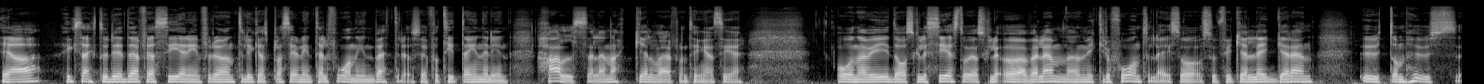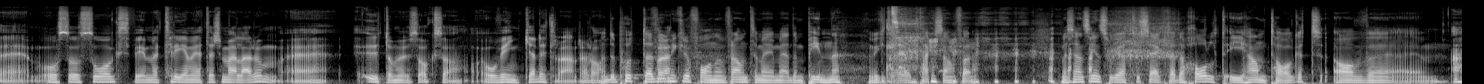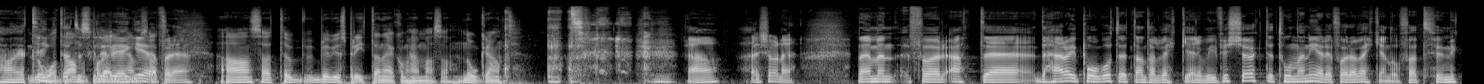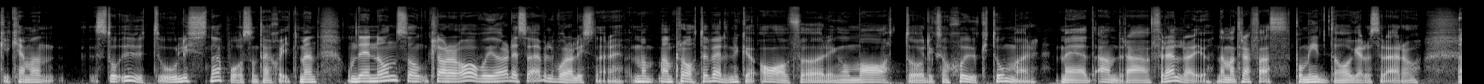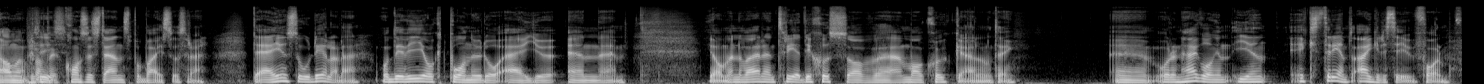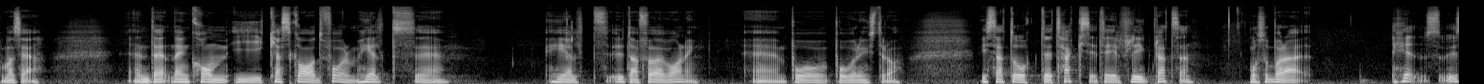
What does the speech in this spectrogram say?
ja, exakt. Och det är därför jag ser in, för du har inte lyckats placera din telefon in bättre. Så jag får titta in i din hals eller nacke eller vad det är för någonting jag ser. Och när vi idag skulle ses då, jag skulle överlämna en mikrofon till dig, så, så fick jag lägga den utomhus. Eh, och så sågs vi med tre meters mellanrum eh, utomhus också och vinkade till varandra. Då. Ja, du puttade För att- mikrofonen fram till mig med en pinne, vilket jag är tacksam för. Men sen så insåg jag att du säkert hade hållit i handtaget av... Eh, Aha, jag tänkte att du skulle hem, reagera att- på det. ja, så att det blev ju sprita när jag kom hem alltså, noggrant. Ja, jag förstår det. Nej, men för att eh, det här har ju pågått ett antal veckor. Vi försökte tona ner det förra veckan då, för att hur mycket kan man stå ut och lyssna på sånt här skit. Men om det är någon som klarar av att göra det så är väl våra lyssnare. Man, man pratar väldigt mycket avföring och mat och liksom sjukdomar med andra föräldrar ju, när man träffas på middagar och sådär. Och Ja, man pratar precis. konsistens på bajs och sådär. Det är ju en stor del av det här. Och det vi har åkt på nu då är ju en, eh, ja men vad är det, en tredje skjuts av eh, magsjuka eller någonting. Eh, Och den här gången i en extremt aggressiv form får man säga. Den, den kom i kaskadform, helt, eh, helt utan förvarning eh, på, på vår yngste då. Vi satt och åkte taxi till flygplatsen och så bara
